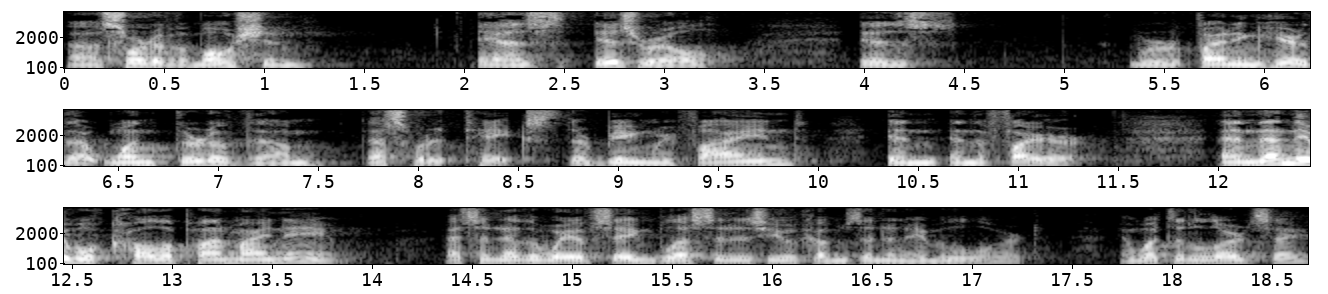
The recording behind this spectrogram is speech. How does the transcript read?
uh, sort of emotion as Israel is. We're finding here that one third of them, that's what it takes. They're being refined in, in the fire. And then they will call upon my name. That's another way of saying, Blessed is he who comes in the name of the Lord. And what did the Lord say?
